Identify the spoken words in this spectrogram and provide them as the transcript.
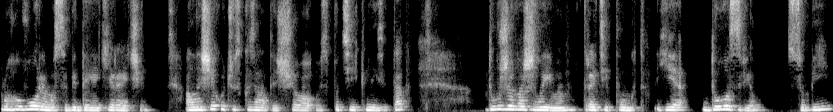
проговоримо собі деякі речі. Але ще хочу сказати, що ось по цій книзі, так, дуже важливим, третій пункт, є дозвіл собі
